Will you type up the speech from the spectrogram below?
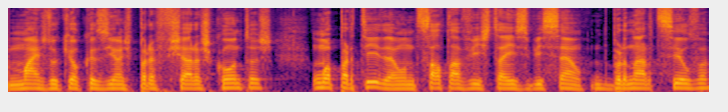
mais do que ocasiões para fechar as contas. Uma partida onde salta à vista a exibição de Bernardo Silva,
